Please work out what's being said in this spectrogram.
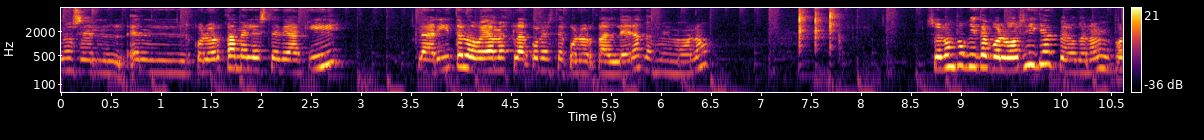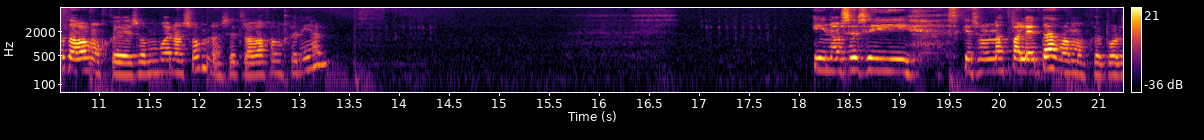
No sé, el, color camel este de aquí, clarito, lo voy a mezclar con este color caldera, que es muy mono. Son un poquito polvosillas, pero que no me importa, vamos, que son buenas sombras, se trabajan genial. Y no sé si... es que son unas paletas, vamos, que por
